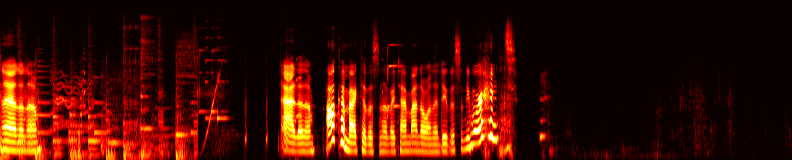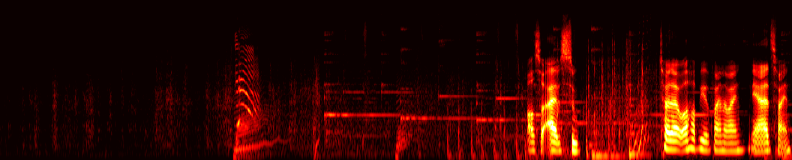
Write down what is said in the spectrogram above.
I don't know. I don't know. I'll come back to this another time. I don't want to do this anymore. also, I have soup. Toadette will help you find the wine. Yeah, it's fine.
